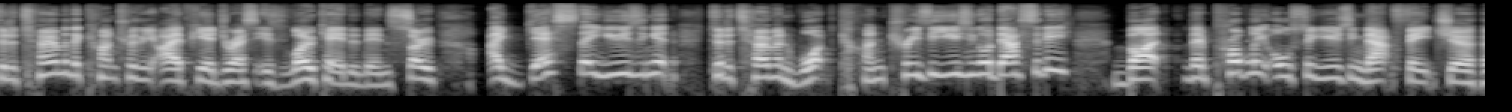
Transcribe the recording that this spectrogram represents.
to determine the country the IP address is located in. So I guess they're using it to determine what countries are using Audacity, but they're probably also using that feature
